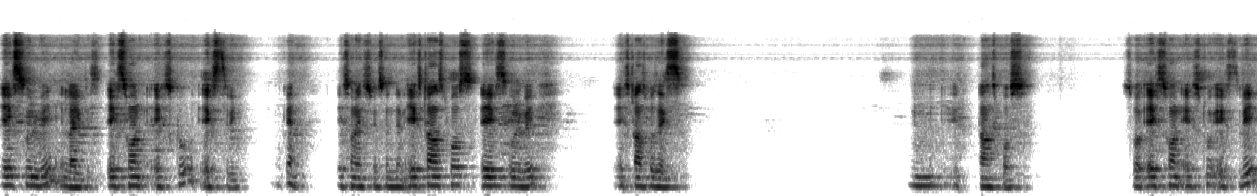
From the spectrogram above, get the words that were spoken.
x will be like this. X1 x2 x3 okay? X1 x2 and then x transpose x will be x transpose x. Transpose. So x1 x2 x3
